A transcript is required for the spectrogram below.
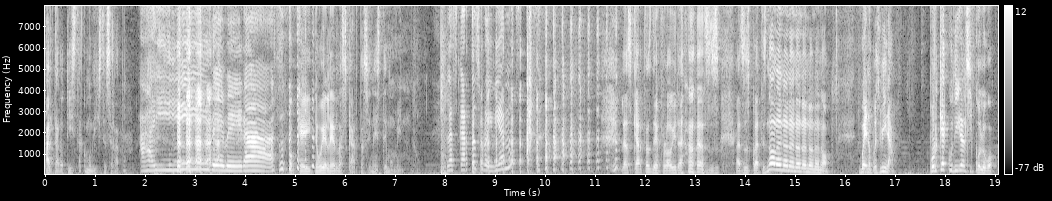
Al tarotista, como dijiste hace rato? Ay, de veras. Ok, te voy a leer las cartas en este momento. ¿Las cartas freudianas? las cartas de Freud a sus, a sus cuates. No, no, no, no, no, no, no, no. Bueno, pues mira, ¿por qué acudir al psicólogo?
